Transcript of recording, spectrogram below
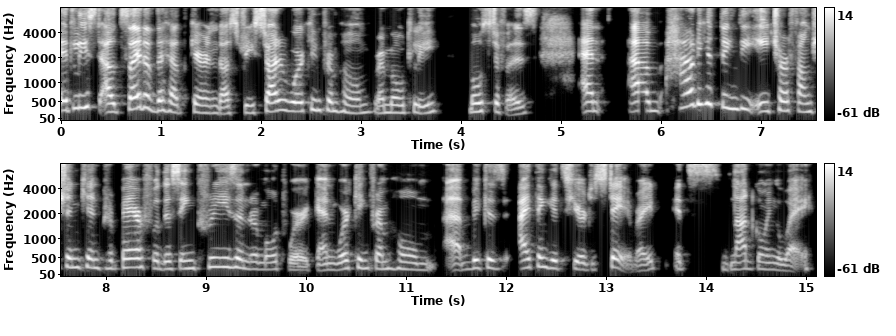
at least outside of the healthcare industry, started working from home remotely, most of us. And um, how do you think the HR function can prepare for this increase in remote work and working from home? Uh, because I think it's here to stay, right? It's not going away.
